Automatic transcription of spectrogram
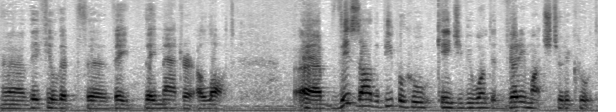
Uh, they feel that uh, they, they matter a lot. Uh, these are the people who KGB wanted very much to recruit.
